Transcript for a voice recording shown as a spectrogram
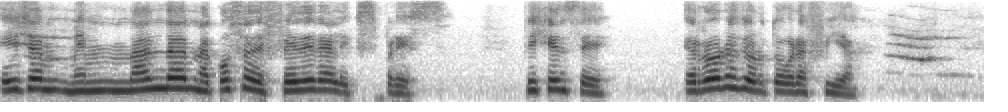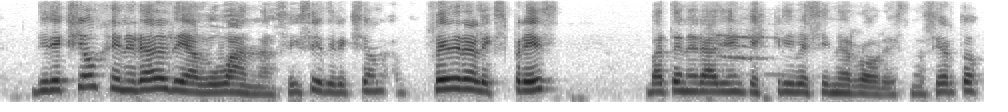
ella me manda una cosa de Federal Express. Fíjense, errores de ortografía Dirección General de Aduanas, se dice Dirección Federal Express, va a tener alguien que escribe sin errores, ¿no es cierto?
